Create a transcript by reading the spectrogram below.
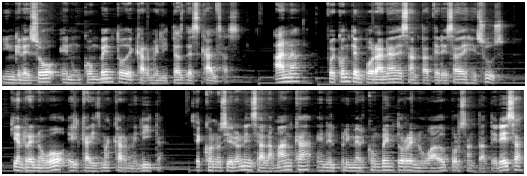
ingresó en un convento de carmelitas descalzas. Ana fue contemporánea de Santa Teresa de Jesús, quien renovó el carisma carmelita. Se conocieron en Salamanca en el primer convento renovado por Santa Teresa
